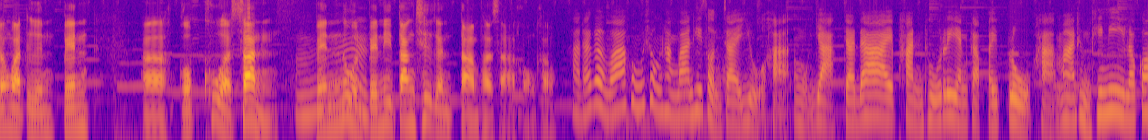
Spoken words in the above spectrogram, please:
จังหวัดอื่นเป็นอ่า กบขั้วสั้นอืมเป็นนู่นเป็นนี่ตั้งชื่อกันตามภาษาของเขาค่ะถ้าเกิดว่าคุณผู้ชมทางบ้านที่สนใจอยู่ค่ะโอ้อยากจะได้พันธุ์ทุเรียนกลับไปปลูกค่ะ มาถึงที่นี่แล้วก็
